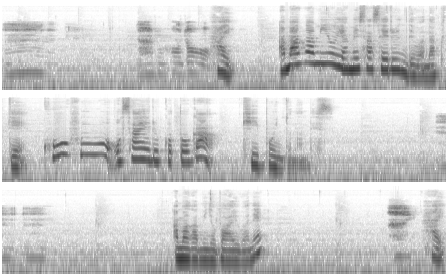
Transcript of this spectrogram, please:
うん。なるほど。はい。甘噛みをやめさせるんではなくて興奮を抑えることがキーポイントなんです。うんうん。甘噛みの場合はね。はい。はい。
